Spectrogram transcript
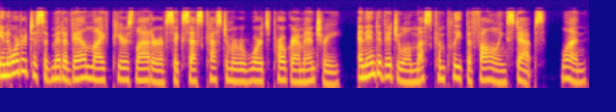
In order to submit a Van Life Peers Ladder of Success Customer Rewards Program entry, an individual must complete the following steps 1.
